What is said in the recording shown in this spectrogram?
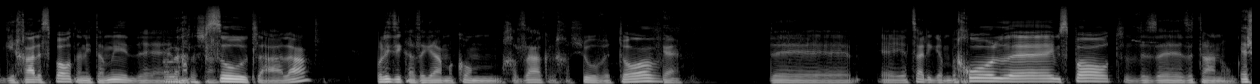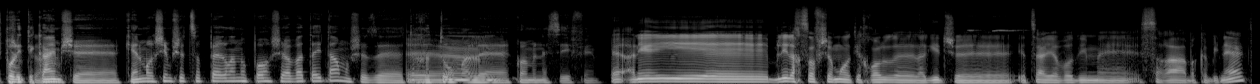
גיחה לספורט, אני תמיד אה. מבסוט לאללה. פוליטיקה זה גם מקום חזק וחשוב וטוב. כן. ויצא לי גם בחו"ל אה, עם ספורט, וזה זה תענוג. יש פוליטיקאים שכן מרשים שתספר לנו פה שעבדת איתם, או שזה חתום על אה, כל מיני סעיפים? אה, אני, אה, בלי לחשוף שמות, יכול אה, להגיד שיצא לי לעבוד עם אה, שרה בקבינט,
